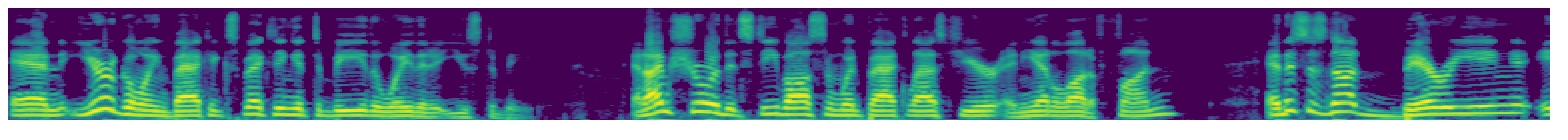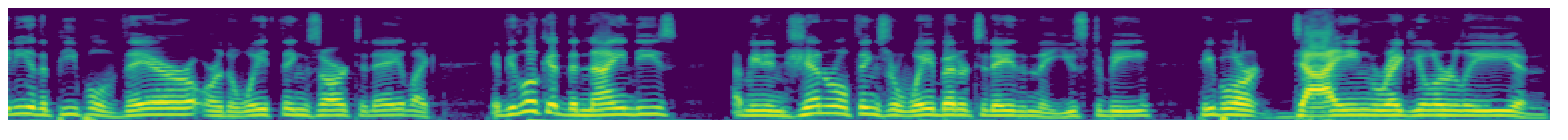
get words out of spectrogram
And you're going back expecting it to be the way that it used to be. And I'm sure that Steve Austin went back last year and he had a lot of fun. And this is not burying any of the people there or the way things are today. Like, if you look at the 90s, I mean, in general, things are way better today than they used to be. People aren't dying regularly and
